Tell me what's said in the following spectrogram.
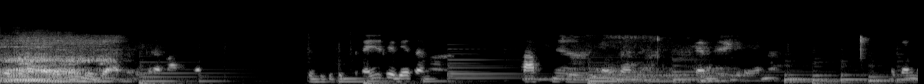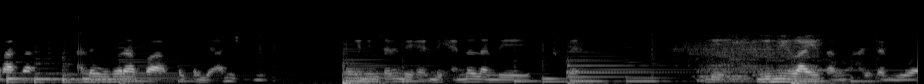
beberapa juga. Beberapa begitu percaya sih dia sama staffnya atau dan asistennya gitu karena mereka merasa ada beberapa pekerjaan oh ini misalnya di, di handle dan di ya, di dinilai sama asisten gua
